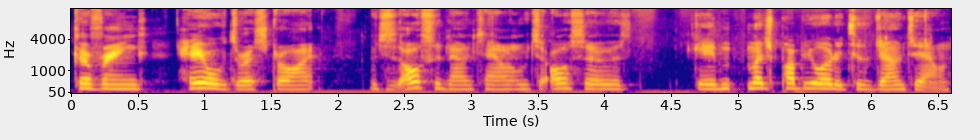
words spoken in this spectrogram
covering Harold's Restaurant, which is also downtown, which also gave much popularity to the downtown.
